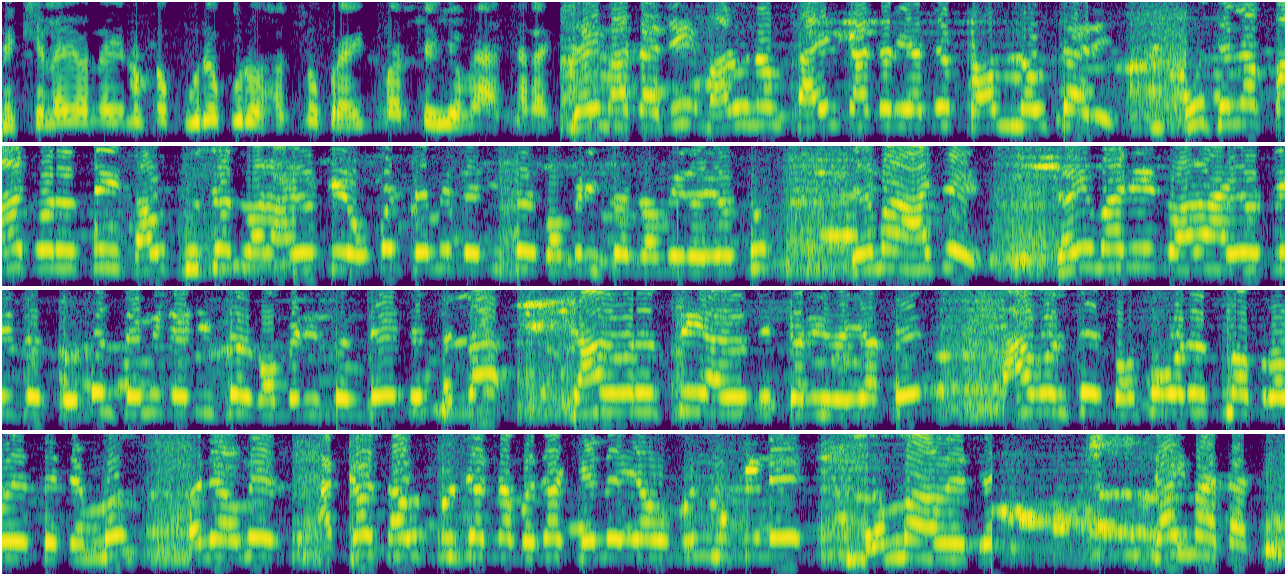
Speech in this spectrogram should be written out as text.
ને ખેલાડીઓને એ લોકો પૂરેપૂરો હકનું પ્રાઇઝ મળશે એવી અમે આશા રાખીએ. જય માતાજી. મારું નામ સાહિલ કાકરિયા છે ફ્રોમ નવસારી. હું છેલ્લા પાંચ વર્ષથી સાઉથ ગુજરાત દ્વારા આયોજિત ઓપન સેમી ટ્રેડિશનલ કોમ્પિટિશન રમી રહ્યો છું. જેમાં આજે જય મારી દ્વારા આયોજિત ઓપન સેમી ટ્રેડિશનલ કોમ્પિટિશન છે જે છેલ્લા ચાર વર્ષથી આયોજિત કરી રહ્યા છે. આ વર્ષે ચોથું વર્ષમાં પ્રવેશ છે તેમનો. અને અમે આખા સાઉથ ગુજરાતના બધા ખેલૈયાઓ મન મૂકીને રમવા આવે છે. જય માતાજી.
